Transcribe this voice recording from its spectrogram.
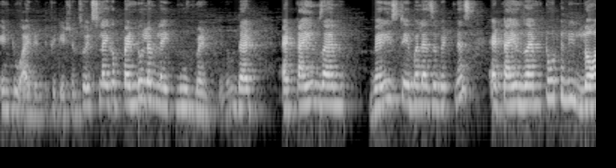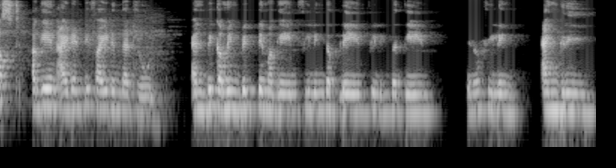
into identification. So it's like a pendulum like movement, you know, that at times I'm very stable as a witness, at times I'm totally lost again, identified in that role. And becoming victim again, feeling the blame, feeling the game, you know, feeling angry,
